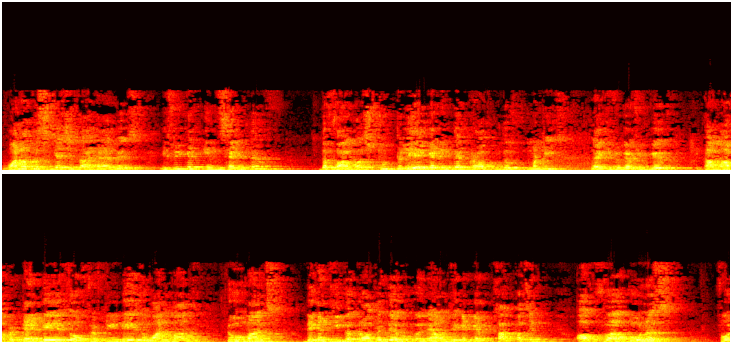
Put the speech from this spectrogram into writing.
One of the suggestions I have is if we can incentive the farmers to delay getting their crop to the mandis. Like if you, if you give come after 10 days or 15 days or one month, two months, they can keep the crop in their, in their house. They can get some percent of uh, bonus for,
